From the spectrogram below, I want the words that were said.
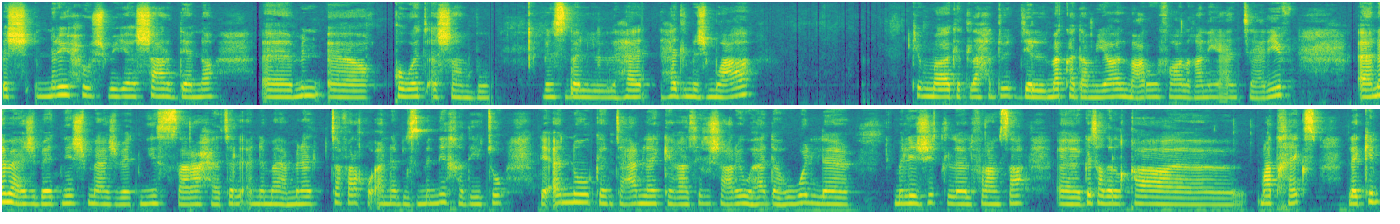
باش نريحوا شوية الشعر ديالنا آه من قوة الشامبو. بالنسبة لهاد المجموعة كما كتلاحظوا ديال المكاداميا المعروفة الغنية عن التعريف. أنا ما عجبتنيش ما عجبتنيش صراحة لأن ما عملت تفرق وأنا بزمني خديته لأنه كانت عاملة كغسيل شعري وهذا هو ملي جيت لفرنسا آه، قلت غادي نلقى آه، Matrix لكن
